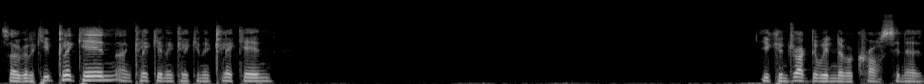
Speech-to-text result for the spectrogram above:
So we're going to keep clicking and clicking and clicking and clicking. You can drag the window across in a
